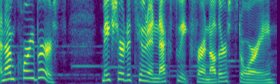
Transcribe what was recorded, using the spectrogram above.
and I'm Cori Birce. Make sure to tune in next week for another story.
